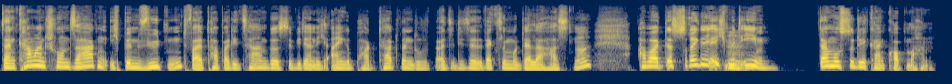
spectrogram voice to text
Dann kann man schon sagen, ich bin wütend, weil Papa die Zahnbürste wieder nicht eingepackt hat, wenn du also diese Wechselmodelle hast. Ne? Aber das regel ich mit Mhm. ihm. Da musst du dir keinen Kopf machen.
